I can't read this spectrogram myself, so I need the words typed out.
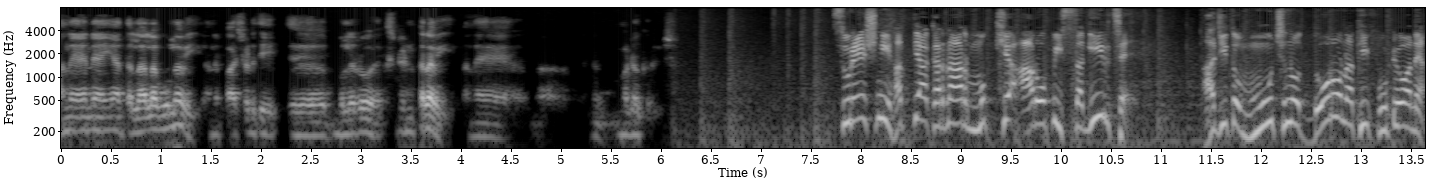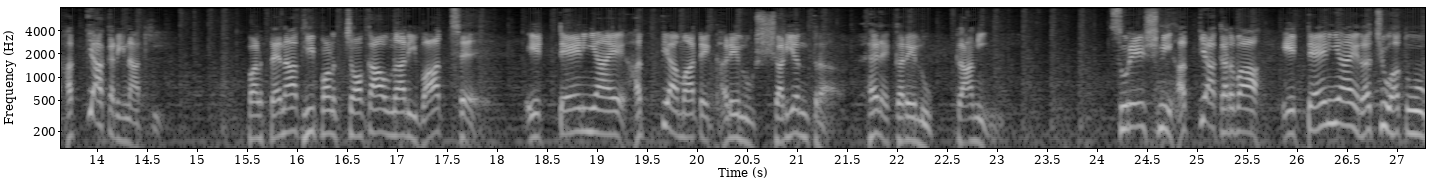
અને એને અહીંયા તલાલા બોલાવી અને પાછળથી બોલેરો એક્સિડન્ટ કરાવી અને મર્ડર કર્યું છે. સુરેશની હત્યા કરનાર મુખ્ય આરોપી સગીર છે. હજી તો મૂછનો દોરો નથી ફૂટ્યો અને હત્યા કરી નાખી. પણ તેનાથી પણ ચોંકાવનારી વાત છે. એ ટેણિયાએ હત્યા માટે ઘડેલું ષડયંત્ર, એણે કરેલું પ્લાનિંગ. સુરેશની હત્યા કરવા એ ટેણિયાએ રચ્યું હતું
